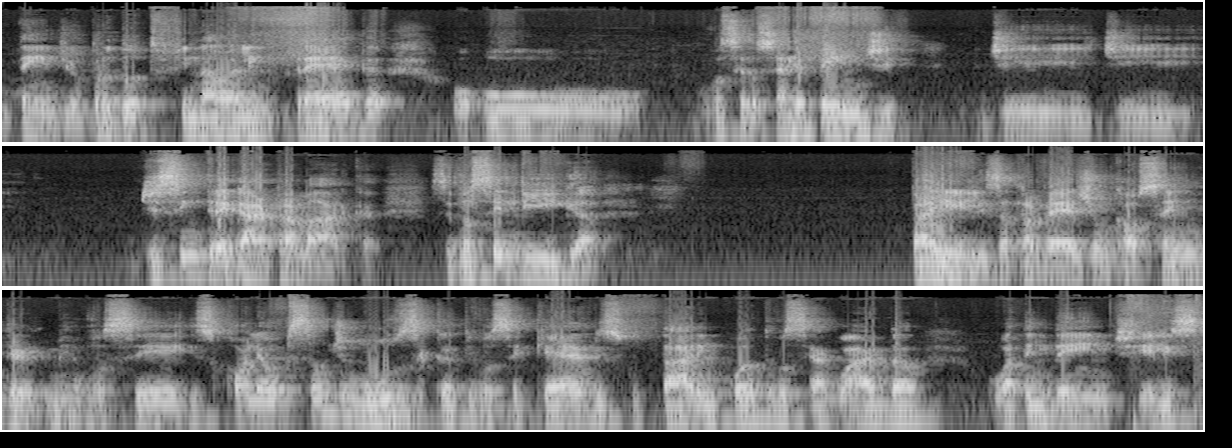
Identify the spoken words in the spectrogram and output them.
entende? O produto final ela entrega, o, o você não se arrepende de, de, de se entregar para a marca. Se você liga para eles através de um call center, meu, você escolhe a opção de música que você quer escutar enquanto você aguarda o atendente. Eles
